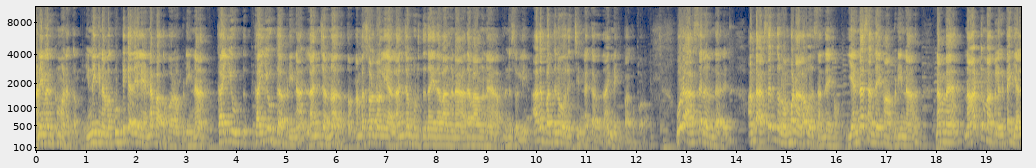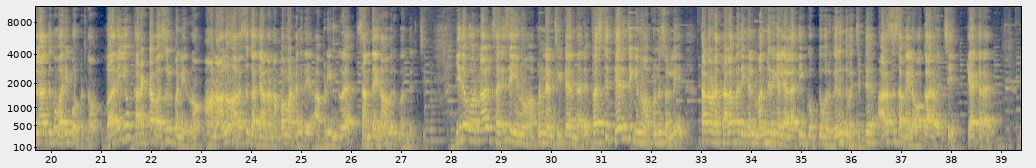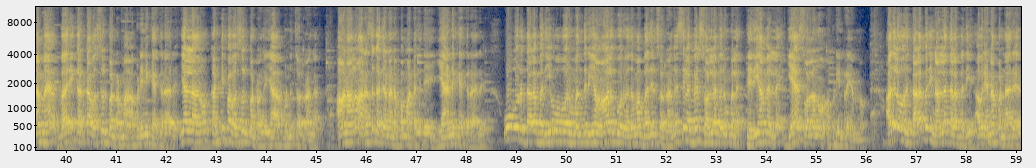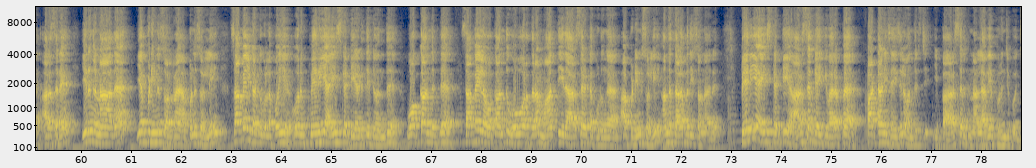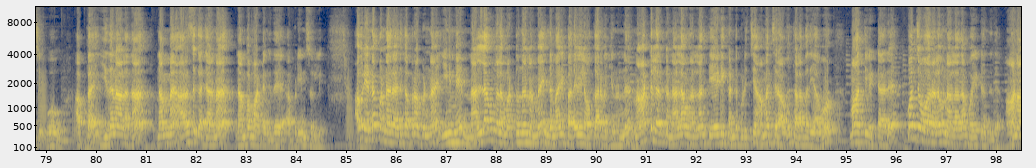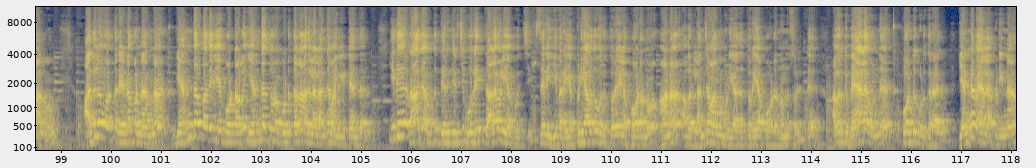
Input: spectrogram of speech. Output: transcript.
அனைவருக்கும் வணக்கம். இன்னைக்கு நம்ம குட்டி கதையில என்ன பார்க்க போறோம் அப்படின்னா கையூட்டு. கையூட்டு அப்படின்னா லஞ்சம்னு அர்த்தம். நம்ம சொல்றோம் இல்லையா லஞ்சம் கொடுத்து தான் இதை வாங்கினேன் அதை வாங்கினேன் அப்படின்னு சொல்லி அதை பத்தின ஒரு சின்ன கதை தான் இன்னைக்கு பார்க்க போறோம். ஒரு அரசர் இருந்தாரு. அந்த அரசருக்கு ரொம்ப நாளா ஒரு சந்தேகம். என்ன சந்தேகம் அப்படின்னா நம்ம நாட்டு மக்கள்கிட்ட எல்லாத்துக்கும் வரி போட்டுட்டோம். வரியும் கரெக்டா வசூல் பண்ணிடுறோம். ஆனாலும் அரசு கஜானா நம்ப மாட்டேங்குதே அப்படின்ற சந்தேகம் அவருக்கு வந்துருச்சு. இதை ஒரு நாள் சரி செய்யணும் அப்படின்னு நினச்சிக்கிட்டே இருந்தாரு. ஃபர்ஸ்ட் தெரிஞ்சுக்கணும் அப்படின்னு சொல்லி தன்னோட தளபதிகள் மந்திரிகள் எல்லாத்தையும் கூப்பிட்டு ஒரு விருந்து வச்சுட்டு அரசு சபையில உட்கார வச்சு கேட்கறாரு நம்ம வரி கரெக்டா வசூல் பண்றோமா அப்படின்னு கேட்கிறாரு எல்லாரும் கண்டிப்பா வசூல் பண்றோங்க ஐயா அப்படின்னு சொல்றாங்க. ஆனாலும் அரசு கஜானா நம்ப மாட்டேங்குதே ஏன்னு கேட்கிறாரு ஒவ்வொரு தளபதியும் ஒவ்வொரு மந்திரியும் ஆளுக்கு ஒரு விதமா பதில் சொல்றாங்க. சில பேர் சொல்ல விரும்பல. தெரியாம இல்ல ஏன் சொல்லணும் அப்படின்ற எண்ணம். அதுல ஒரு தளபதி நல்ல தளபதி அவர் என்ன பண்ணாரு? அரசரே இருங்க நான் அதை எப்படின்னு சொல்றேன் அப்படின்னு சொல்லி சமையல் கட்டுக்குள்ள போய் ஒரு பெரிய ஐஸ் கட்டி எடுத்துட்டு வந்து உக்காந்துட்டு சபையில உக்காந்து ஒவ்வொருத்தரா மாத்தி இதை அரசர்கிட்ட கொடுங்க அப்படின்னு சொல்லி அந்த தளபதி சொன்னாரு. பெரிய ஐஸ் கட்டி அரசர் கைக்கு வரப்ப பட்டாணி சைஸ்ல வந்துருச்சு. இப்ப அரசருக்கு நல்லாவே புரிஞ்சு போச்சு. ஓ அப்ப இதனாலதான் நம்ம அரசு கஜானா நம்ப மாட்டேங்குது அப்படின்னு சொல்லி. அவர் என்ன பண்ணாரு அதுக்கப்புறம் அப்படின்னா இனிமே நல்லவங்களை மட்டும்தான் நம்ம இந்த மாதிரி பதவியில உட்கார வைக்கணும்னு நாட்டுல இருக்க நல்லவங்க எல்லாம் தேடி கண்டுபிடிச்சு அமைச்சராகவும் தளபதியாகவும் மாத்தி விட்டாரு. கொஞ்சம் ஓரளவு நல்லா தான் போயிட்டு இருந்தது. ஆனாலும் அதுல ஒருத்தர் என்ன பண்ணார்னா எந்த பதவியை போட்டாலும் எந்த தூரம் கொடுத்தாலும் அதுல லஞ்சம் வாங்கிக்கிட்டே இருந்தார். இது ராஜாவுக்கு தெரிஞ்சிருச்சு ஒரே தலைவலியா போச்சு. சரி இவரை எப்படியாவது ஒரு துறையில போடணும். ஆனா அவர் லஞ்சம் வாங்க முடியாத துறையா போடணும்னு சொல்லிட்டு அவருக்கு வேலை ஒண்ணு போட்டு கொடுக்குறாரு. என்ன வேலை அப்படின்னா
